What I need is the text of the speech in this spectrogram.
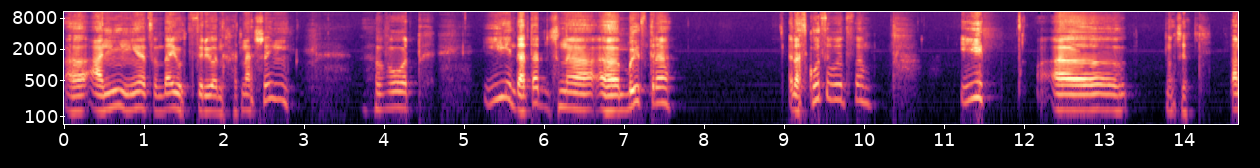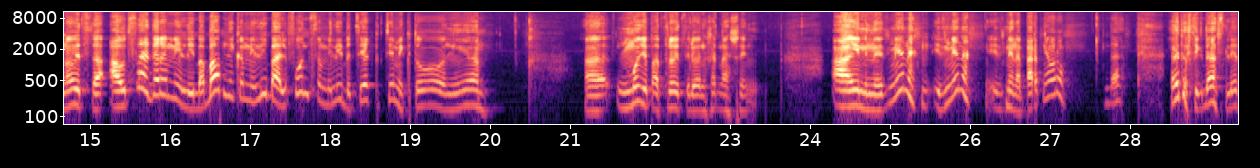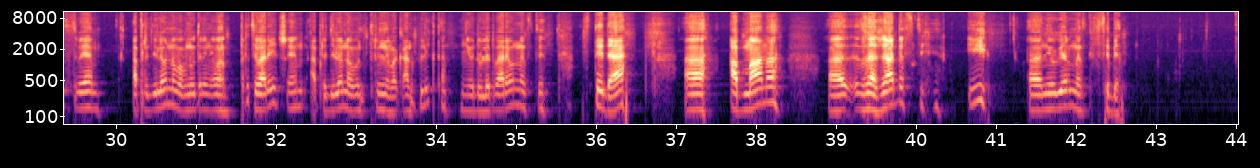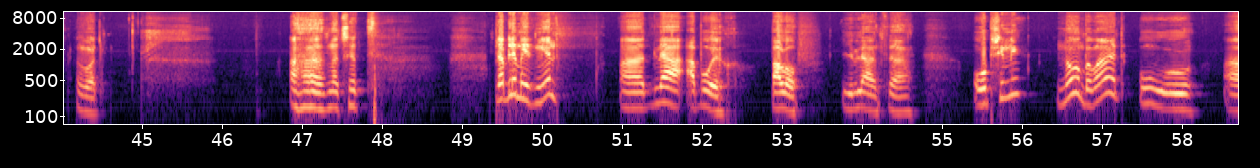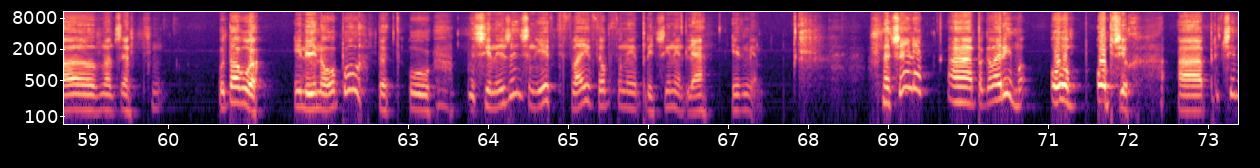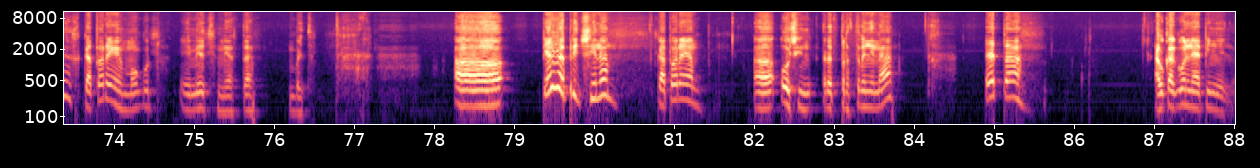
э, они не создают серьезных отношений, вот, и достаточно э, быстро раскусываются и, э, значит, становятся аутсайдерами, либо бабниками, либо альфонсами, либо те, теми, кто не, не может построить серьезных отношений а именно измена, измена, измена партнеру, да, это всегда следствие определенного внутреннего противоречия, определенного внутреннего конфликта, неудовлетворенности, стыда, э, обмана, э, зажатости и э, неуверенности в себе. Вот. А, значит, проблема измен э, для обоих полов являются общими, но бывает у, а, значит, у того или иного пола, то есть у мужчин и женщин есть свои собственные причины для измен. Вначале а, поговорим о общих а, причинах, которые могут иметь место быть. А, первая причина, которая э, очень распространена, это алкогольное опьянение.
